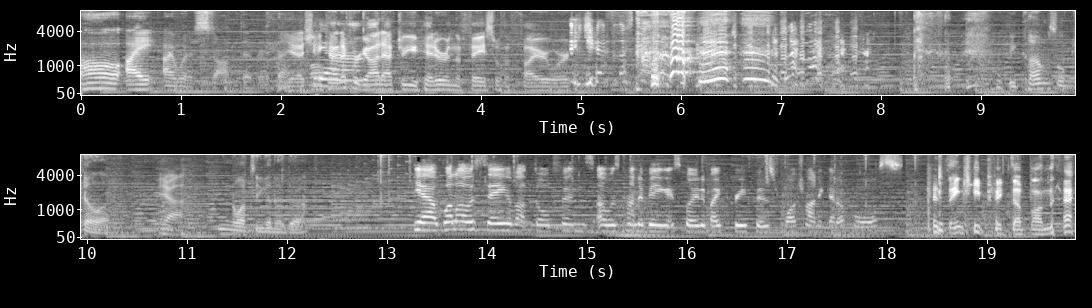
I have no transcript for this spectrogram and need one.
Oh, I I would have stopped everything. Yeah, she Yeah. kind of forgot after you hit her in the face with a firework. yeah, that's If he comes, we'll kill him. Yeah. Hmm, what's he gonna do? Yeah, while I was saying about dolphins, I was kind of being exploited by creepers while trying to get a horse. I think he picked up on that.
